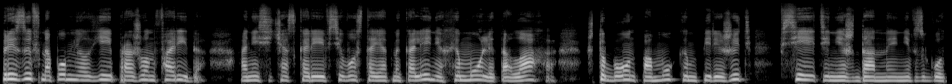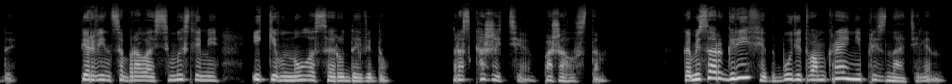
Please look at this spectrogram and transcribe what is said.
Призыв напомнил ей про жен Фарида. Они сейчас, скорее всего, стоят на коленях и молят Аллаха, чтобы он помог им пережить все эти нежданные невзгоды. Первин собралась с мыслями и кивнула сэру Дэвиду. «Расскажите, пожалуйста». Комиссар Гриффит будет вам крайне признателен,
